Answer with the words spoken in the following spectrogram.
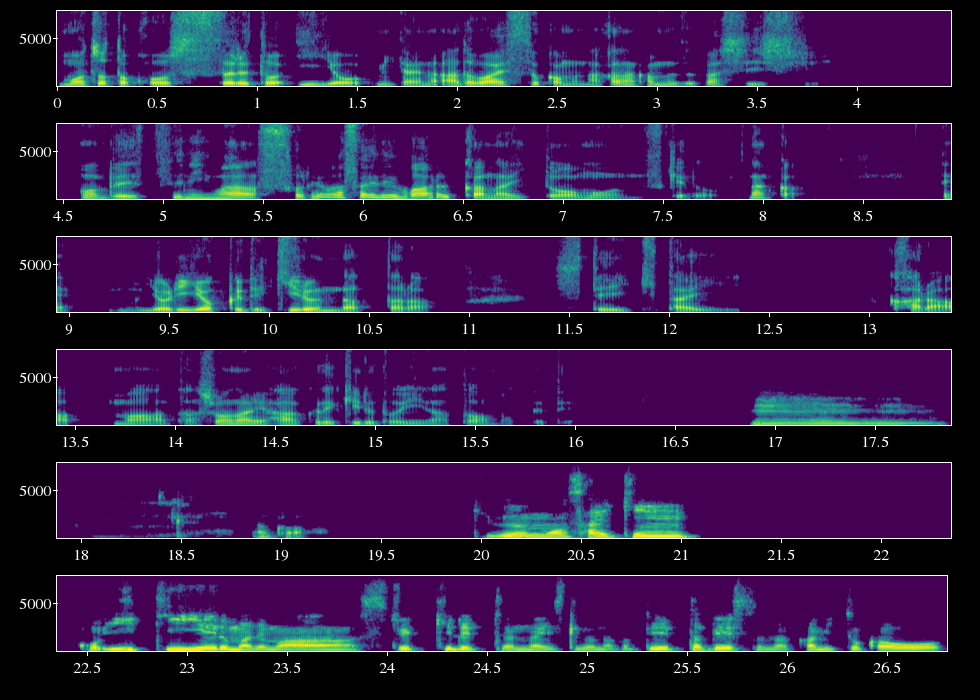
もうちょっとこうするといいよみたいなアドバイスとかもなかなか難しいし、まあ、別にまあそれはそれで悪かないと思うんですけど、なんかね、よりよくできるんだったらしていきたいから、まあ多少なり把握できるといいなとは思ってて。うーん。なんか、自分も最近、こう ETL まで回してきれてはないんですけど、なんかデータベースの中身とかを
